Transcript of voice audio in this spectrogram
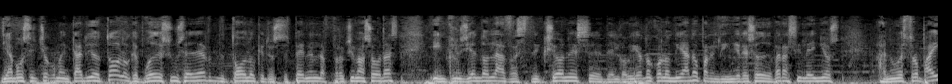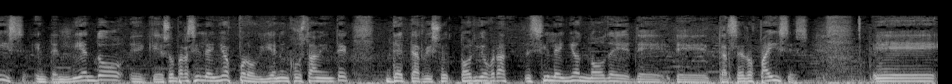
Ya hemos hecho comentario de todo lo que puede suceder, de todo lo que nos espera en las próximas horas, incluyendo las restricciones eh, del gobierno colombiano para el ingreso de brasileños a nuestro país, entendiendo eh, que esos brasileños provienen justamente de territorio brasileño, no de, de- terceros países. Eh,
